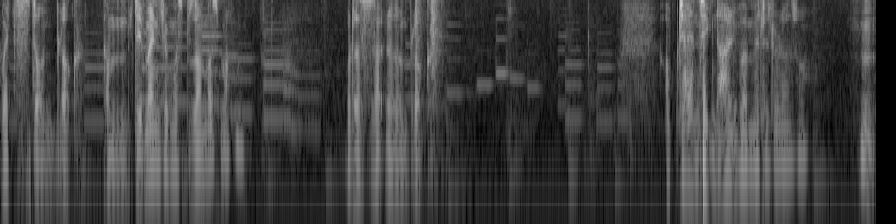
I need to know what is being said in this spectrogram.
Whetstone-Block. Kann man mit dem eigentlich irgendwas Besonderes machen? Oder ist es halt nur so ein Block? Ob der ein Signal übermittelt oder so? Hm.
